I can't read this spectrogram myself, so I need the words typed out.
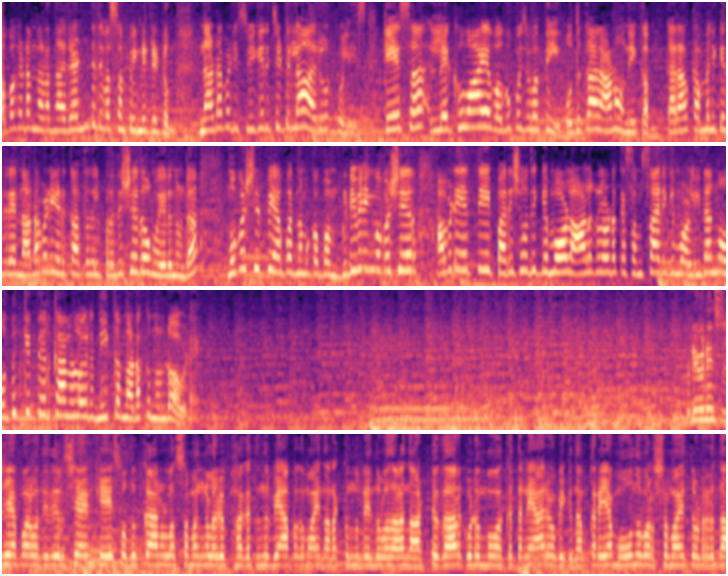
അപകടം നടന്ന രണ്ട് ദിവസം പിന്നിട്ടിട്ടും നടപടി സ്വീകരിച്ചിട്ടില്ല അരൂർ പോലീസ്. കേസ് ലഘുവായ വകുപ്പ് ചുമത്തി ഒതുക്കാനാണോ നീക്കം? കരാർ കമ്പനിക്കെതിരെ നടപടിയെടുക്കാത്തതിൽ പ്രതിഷേധവും ഉയരുന്നുണ്ട്. മുബഷീർ പി അക്ബർ നമുക്കൊപ്പം. Good evening Mubasheer. അവിടെ എത്തി പരിശോധിക്കുമ്പോൾ ആളുകളോടൊക്കെ സംസാരിക്കുമ്പോൾ ഇതങ്ങ് ഒതുക്കി തീർക്കാനുള്ള ഒരു നീക്കം നടക്കുന്നുണ്ടോ അവിടെ? Good evening Sujaya Parvathy. തീർച്ചയായും കേസ് ഒതുക്കാനുള്ള ശ്രമങ്ങൾ ഒരു ഭാഗത്തു നിന്ന് വ്യാപകമായി നടക്കുന്നുണ്ട് എന്നുള്ളതാണ് നാട്ടുകാർ കുടുംബമൊക്കെ തന്നെ ആരോപിക്കുന്നത്. നമുക്കറിയാം മൂന്ന് വർഷമായി തുടരുന്ന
